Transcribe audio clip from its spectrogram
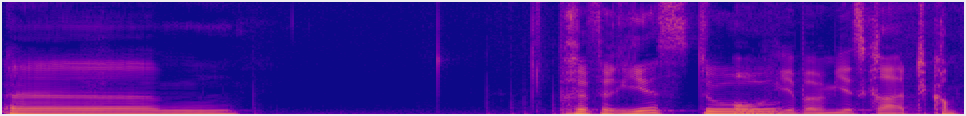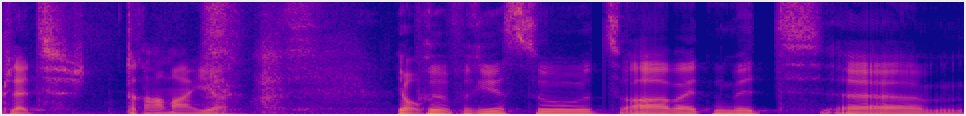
Ähm, präferierst du Oh, hier bei mir ist gerade komplett Drama hier. Jo. präferierst du zu arbeiten mit ähm,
